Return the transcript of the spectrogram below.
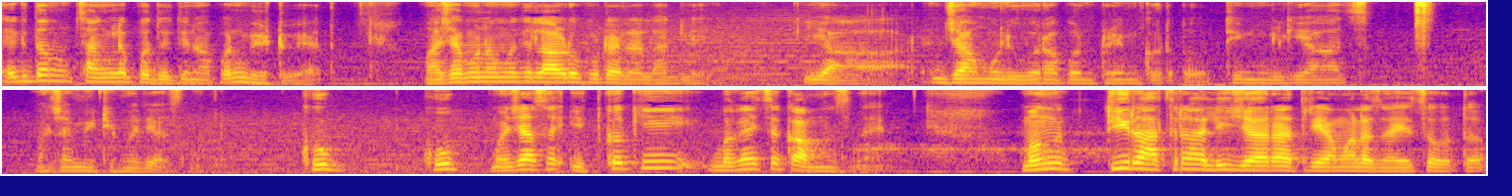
एकदम चांगल्या पद्धतीनं आपण भेटूयात. माझ्या मनामध्ये लाडू फुटायला लागले की यार ज्या मुलीवर आपण प्रेम करतो ती मुलगी आज माझ्या मिठीमध्ये असणार. खूप खूप म्हणजे असं इतकं की बघायचं कामच नाही. मग ती रात्र आली ज्या रात्री आम्हाला जायचं होतं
